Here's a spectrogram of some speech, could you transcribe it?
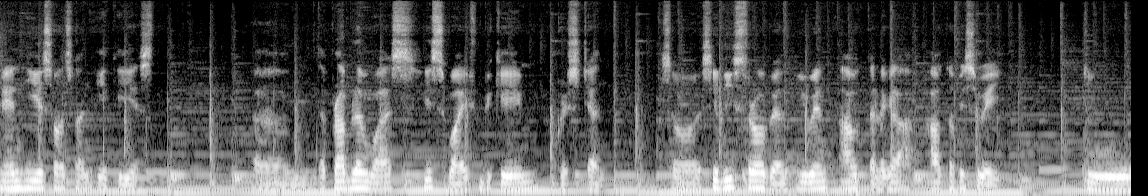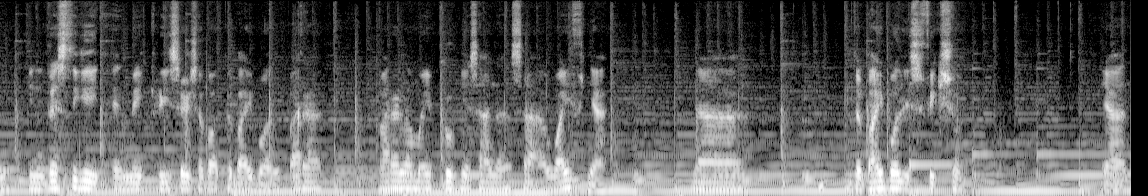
and he is also an atheist. Um, the problem was his wife became Christian So, si Lee Strobel, he went out talaga, out of his way to investigate and make research about the Bible para para lang ma-prove niya sana sa wife niya na the Bible is fiction. Yan.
